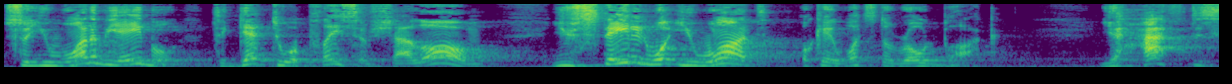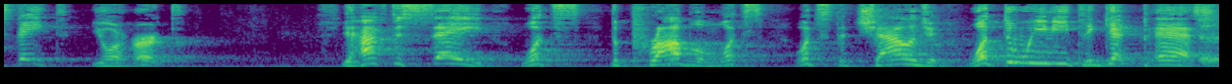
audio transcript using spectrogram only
So you want to be able to get to a place of shalom. You stated what you want. Okay, what's the roadblock? You have to state your hurt. You have to say what's the problem, what's what's the challenge, what do we need to get past?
